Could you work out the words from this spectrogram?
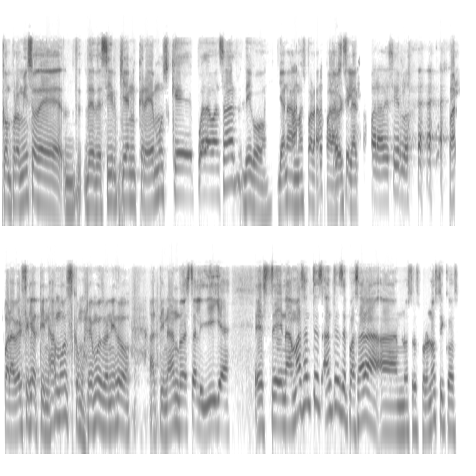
compromiso de, decir quién creemos que pueda avanzar. Digo, ya nada más para, para ver si le... Para decirlo. Para, ver si le atinamos, como le hemos venido atinando a esta liguilla. Este, nada más antes, antes de pasar a, a nuestros pronósticos,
